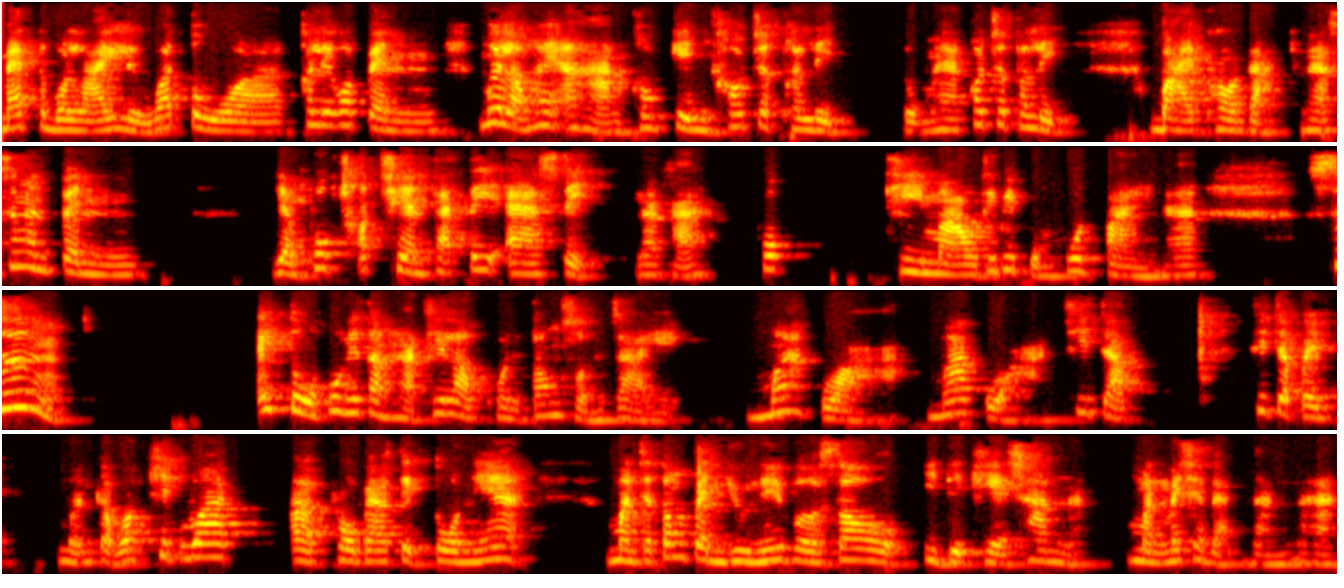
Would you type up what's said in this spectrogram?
metabolite หรือว่าตัวเขาเรียกว่าเป็นเมื่อเราให้อาหารเขากินเขาจะผลิตถูกไหมฮะเขาจะผลิต by product นะซึ่งมันเป็นอย่างพวก short chain fatty acid นะคะพวก TMAO ที่พี่ปุ๋มพูดไปนะ ซึ่งไอ้ตัวพวกนี้ต่างหากที่เราควรต้องสนใจ มากกว่ามากกว่าที่จะที่จะไปเหมือนกับว่าคิดว่าเอ่อโปรไบโอติกตัวเนี้ยมันจะต้องเป็น universal indication อะมันไม่ใช่แบบนั้นนะคะ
